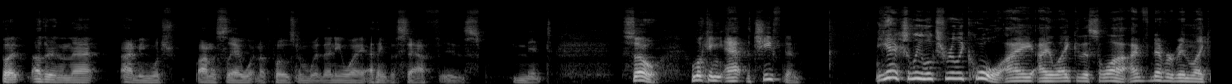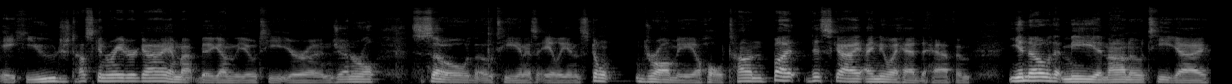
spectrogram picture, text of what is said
But other than that, I mean, which honestly I wouldn't have posed him with anyway. I think the staff is mint. So, looking at the chieftain, he actually looks really cool. I, I like this a lot. I've never been like a huge Tusken Raider guy. I'm not big on the OT era in general, so the OT and his aliens don't draw me a whole ton. But this guy, I knew I had to have him. You know that me, a non OT guy,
